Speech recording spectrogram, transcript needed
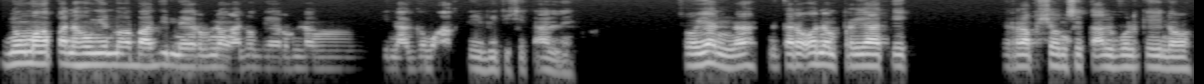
nung mga panahong yun mga body, meron ng ano, meron ng ginagawang activity si Taal eh. So yan na, nagkaroon ng phreatic eruption si Taal Volcano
